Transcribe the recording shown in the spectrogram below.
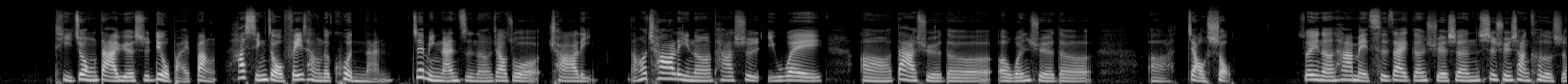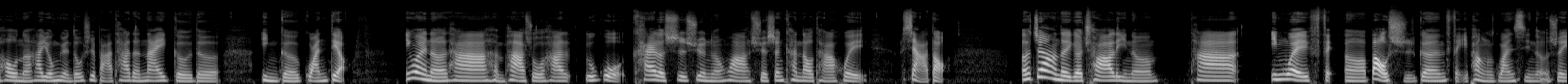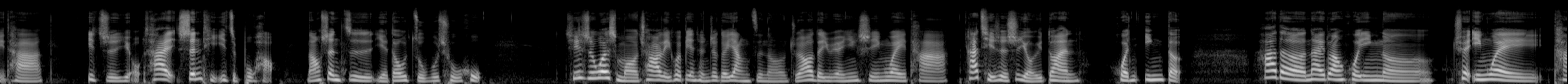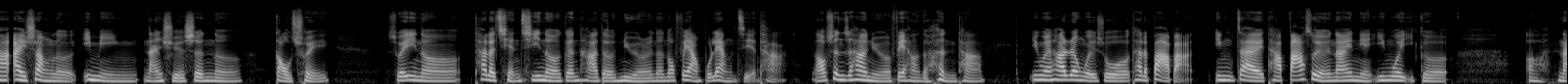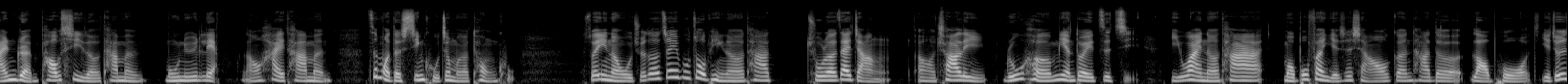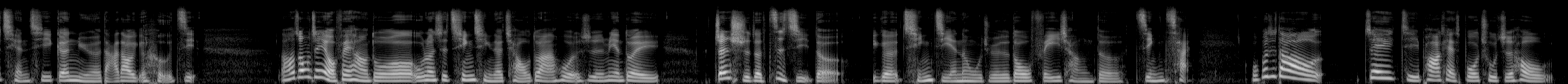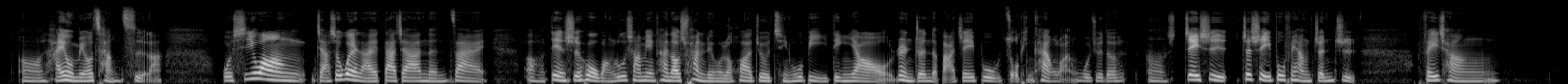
体重大约是六百磅，他行走非常的困难。这名男子呢叫做 Charlie，然后 Charlie 呢，他是一位呃大学的呃文学的啊、教授。所以呢，他每次在跟学生视讯上课的时候呢，他永远都是把他的那一格的影格关掉，因为呢，他很怕说他如果开了视讯的话，学生看到他会吓到。而这样的一个 Charlie 呢，他因为肥呃暴食跟肥胖的关系呢，所以他一直有他身体一直不好，然后甚至也都足不出户。其实为什么 Charlie 会变成这个样子呢？主要的原因是因为他他其实是有一段。婚姻的，他的那一段婚姻呢，却因为他爱上了一名男学生呢告吹，所以呢，他的前妻呢跟他的女儿呢都非常不谅解他，然后甚至他的女儿非常的恨他，因为他认为说他的爸爸因在他八岁的那一年，因为一个啊、男人抛弃了他们母女俩，然后害他们这么的辛苦，这么的痛苦，所以呢，我觉得这一部作品呢，他除了在讲。呃，Charlie 如何面对自己以外呢，他某部分也是想要跟他的老婆，也就是前妻跟女儿达到一个和解。然后中间有非常多，无论是亲情的桥段，或者是面对真实的自己的一个情节呢，我觉得都非常的精彩。我不知道这一集 Podcast 播出之后，呃，还有没有场次啦？我希望，假设未来大家能在。呃，电视或网络上面看到串流的话，就请务必一定要认真的把这一部作品看完。我觉得，嗯、这是这是一部非常真挚、非常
